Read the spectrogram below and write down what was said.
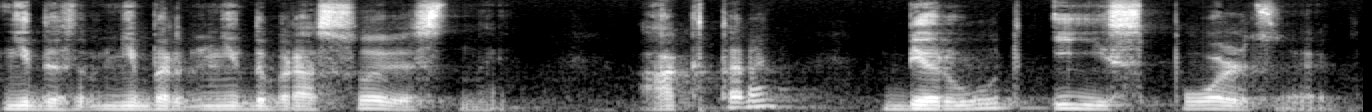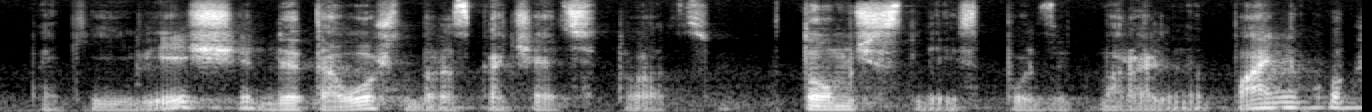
недобросовестные акторы берут и используют такие вещи для того, чтобы раскачать ситуацию. В том числе используют моральную панику,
